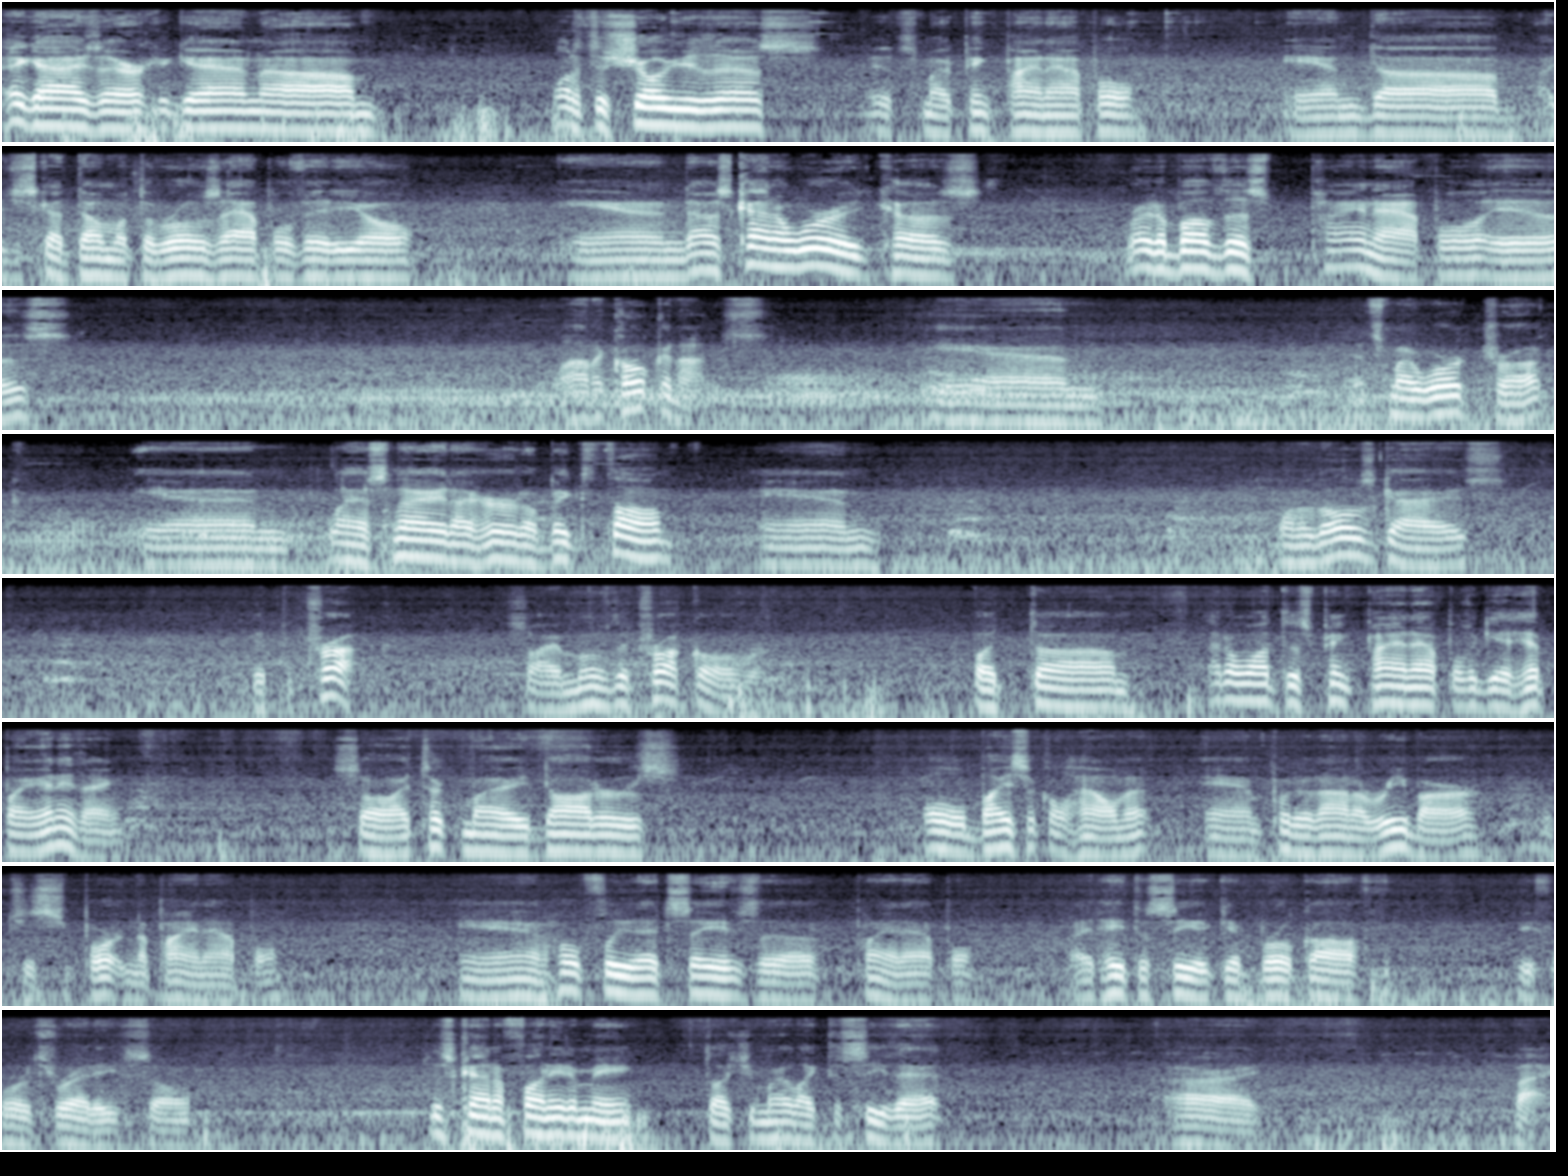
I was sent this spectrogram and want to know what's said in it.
Hey guys, Eric again. Um, wanted to show you this. It's my pink pineapple. And uh, I just got done with the rose apple video. And I was kind of worried because right above this pineapple is a lot of coconuts. And it's my work truck. And last night I heard a big thump and one of those guys hit the truck. So I moved the truck over. But um, I don't want this pink pineapple to get hit by anything. So I took my daughter's old bicycle helmet and put it on a rebar, which is supporting the pineapple. And hopefully that saves the pineapple. I'd hate to see it get broke off before it's ready. So just kind of funny to me. Thought you might like to see that. All right. Bye.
